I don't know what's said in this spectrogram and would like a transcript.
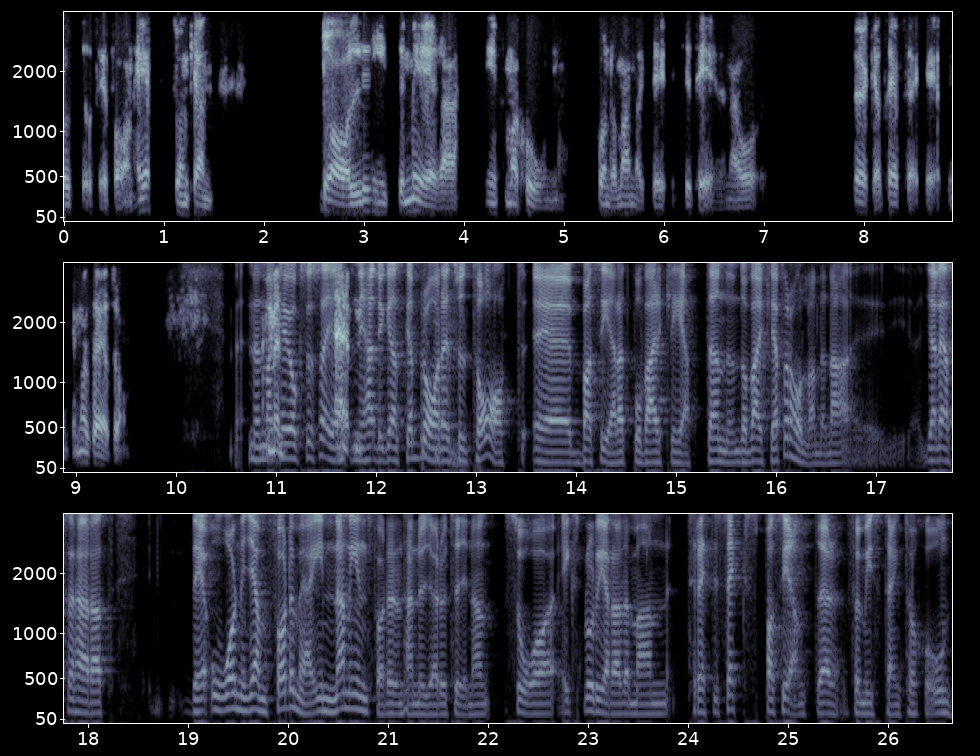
ultraljudserfarenhet som kan dra lite mera information från de andra kriterierna och öka träffsäkerheten, kan man säga så. Men man kan ju också säga att ni hade ganska bra resultat eh, baserat på verkligheten, de verkliga förhållandena. Jag läser här att det år ni jämförde med, innan ni införde den här nya rutinen, så explorerade man 36 patienter för misstänkt torsion.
